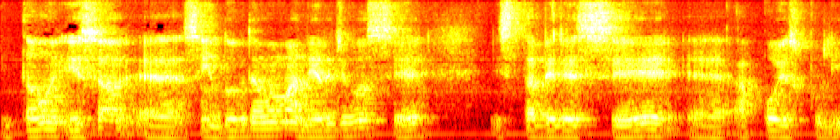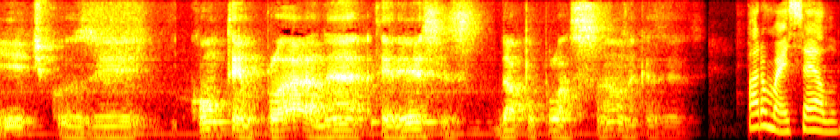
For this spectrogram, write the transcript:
Então, isso, é, sem dúvida, é uma maneira de você estabelecer é, apoios políticos e contemplar né, interesses da população, né, para o Marcelo,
